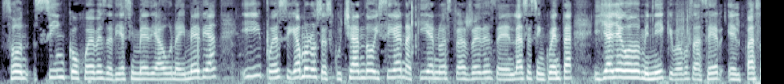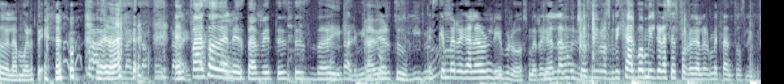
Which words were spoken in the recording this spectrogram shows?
son cinco jueves de diez y media a una y media. Y pues sigámonos escuchando y sigan aquí en nuestras redes de Enlace 50. Y ya llegó Dominique y vamos a hacer el paso de la muerte. ¿Verdad? el paso de la estafeta. Este a ver tú. Es que me regalaron libros, me regalan muchos libros. Grijalvo, mil gracias por regalarme tantos libros.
